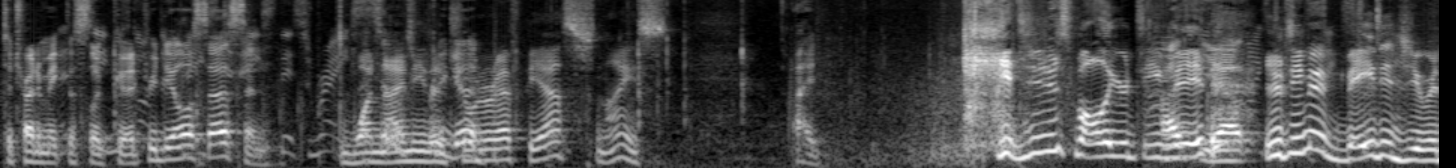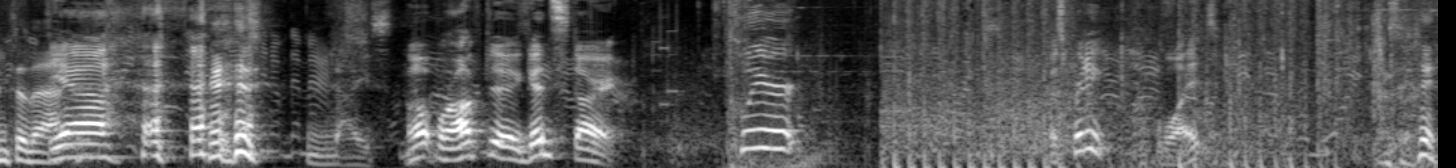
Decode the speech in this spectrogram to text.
to try to make this look good for DLSS. And 190 to pretty good. 200 FPS, nice. I, Did you just follow your teammate? yeah. Your teammate baited you into that. yeah. Nice. Oh, we're off to a good start. Clear. That's pretty. What?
